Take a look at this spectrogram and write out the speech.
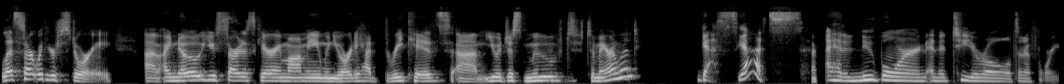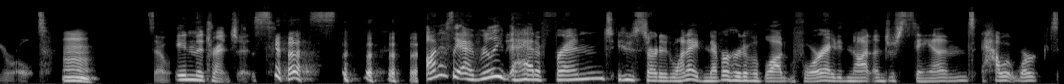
Let's start with your story. Um, I know you started Scary Mommy when you already had three kids. Um, you had just moved to Maryland. Yes, yes. I had a newborn and a two year old and a four year old. Mm. So in the trenches. Yes. Honestly, I really had a friend who started one. I'd never heard of a blog before. I did not understand how it worked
